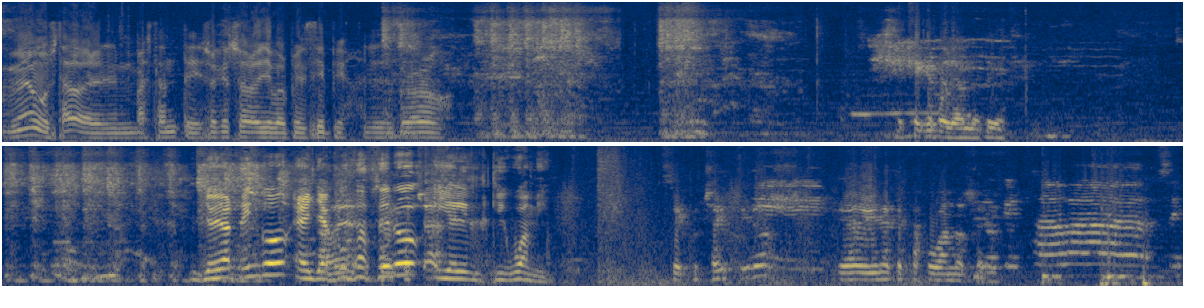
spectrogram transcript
A mí me ha gustado el- bastante, eso que solo llevo al principio, el prólogo. Es que hay que apoyarlo, tío. Yo ya tengo el Yakuza ¿se 0 escucha? y el Kiwami. Si escucháis tiros, que adivina que está jugando serio. que estaba se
